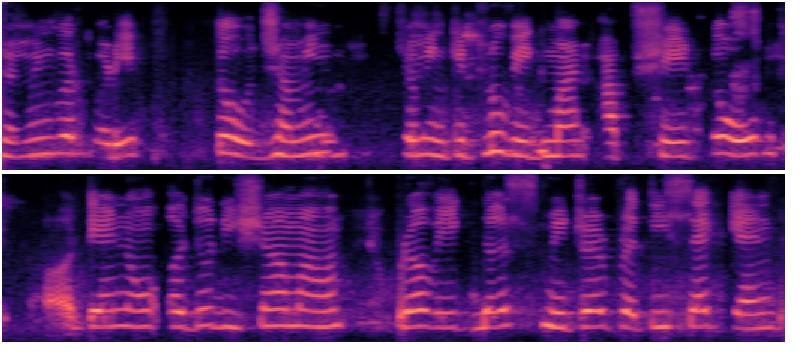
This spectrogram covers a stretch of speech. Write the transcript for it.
જમીન પર પડે તો જમીન જમીન કેટલું વેગમાન આપશે તો તેનો અધો દિશામાં પ્રવેગ દસ મીટર પ્રતિ સેકન્ડ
